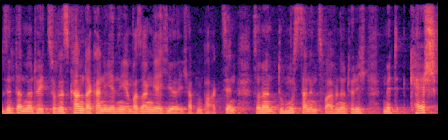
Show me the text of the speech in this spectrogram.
sind dann natürlich zu riskant. Da kann ich jetzt nicht einfach sagen, ja hier, ich habe ein paar Aktien, sondern du musst dann im Zweifel natürlich mit Cash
